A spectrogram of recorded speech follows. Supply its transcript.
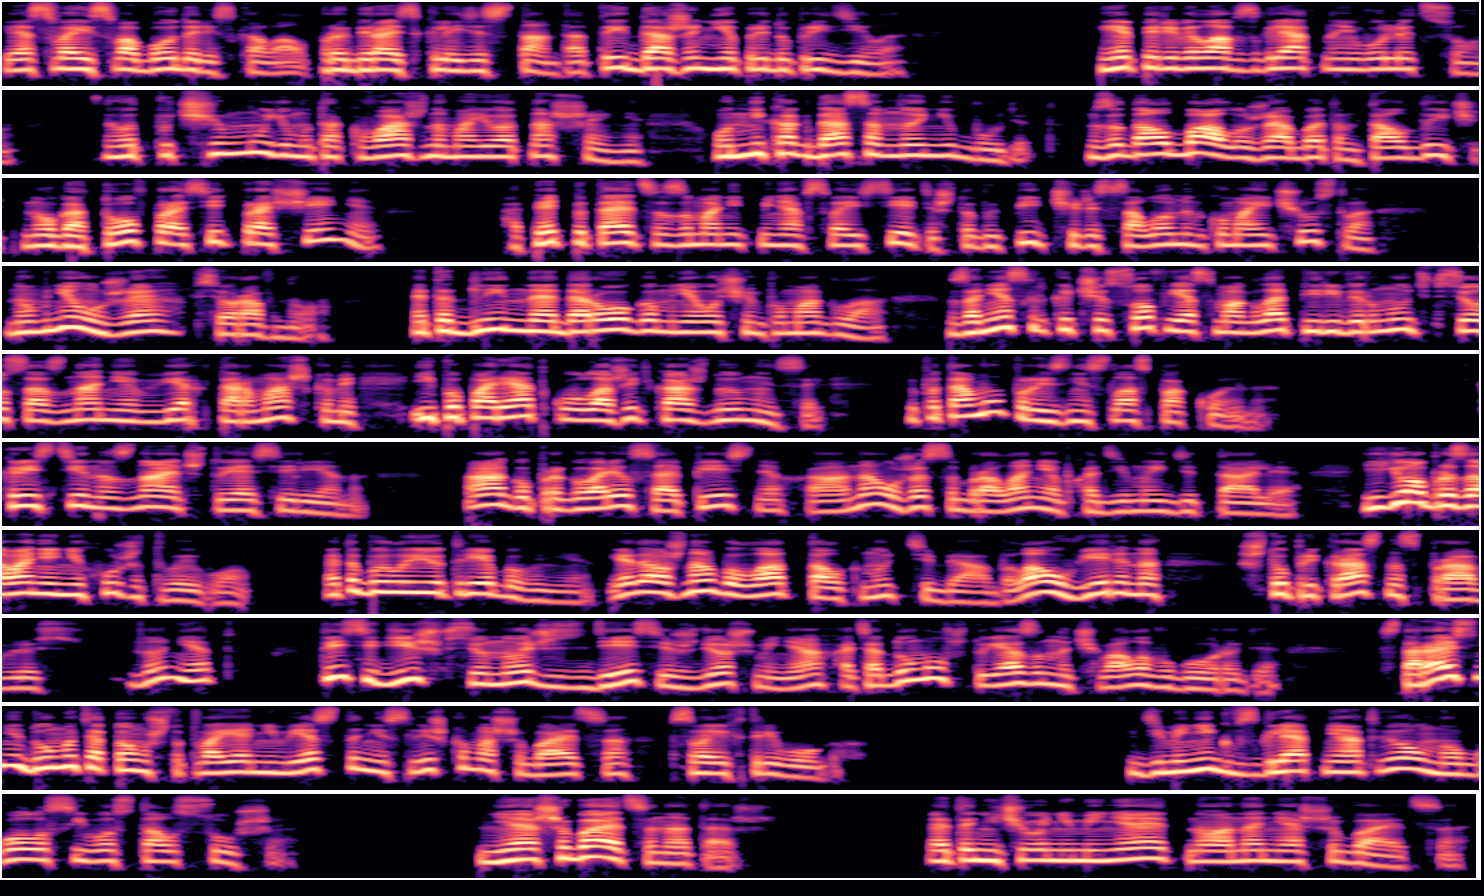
Я своей свободой рисковал, пробираясь к леди Стант, а ты даже не предупредила. Я перевела взгляд на его лицо. Вот почему ему так важно мое отношение? Он никогда со мной не будет. Задолбал уже об этом толдычить, но готов просить прощения. Опять пытается заманить меня в свои сети, чтобы пить через соломинку мои чувства, но мне уже все равно. Эта длинная дорога мне очень помогла. За несколько часов я смогла перевернуть все сознание вверх тормашками и по порядку уложить каждую мысль, и потому произнесла спокойно. Кристина знает, что я сирена. Аго проговорился о песнях, а она уже собрала необходимые детали. Ее образование не хуже твоего. Это было ее требование. Я должна была оттолкнуть тебя, была уверена, что прекрасно справлюсь. Но нет, ты сидишь всю ночь здесь и ждешь меня, хотя думал, что я заночевала в городе. Стараюсь не думать о том, что твоя невеста не слишком ошибается в своих тревогах. Деминик взгляд не отвел, но голос его стал суше. «Не ошибается, Наташ. Это ничего не меняет, но она не ошибается.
